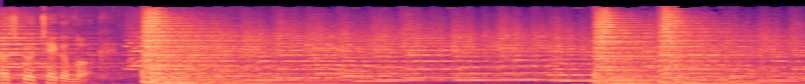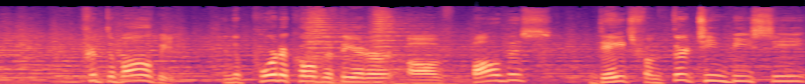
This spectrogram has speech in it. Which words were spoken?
Let's go take a look. Crypta Balbi, in the portico of the theater of Balbus dates from 13 BC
